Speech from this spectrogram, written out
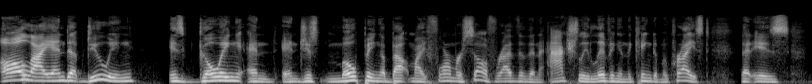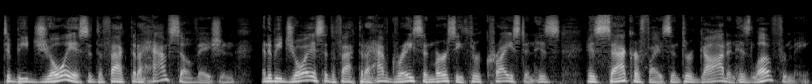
all I end up doing is going and and just moping about my former self rather than actually living in the kingdom of Christ that is to be joyous at the fact that I have salvation and to be joyous at the fact that I have grace and mercy through Christ and his his sacrifice and through God and his love for me.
